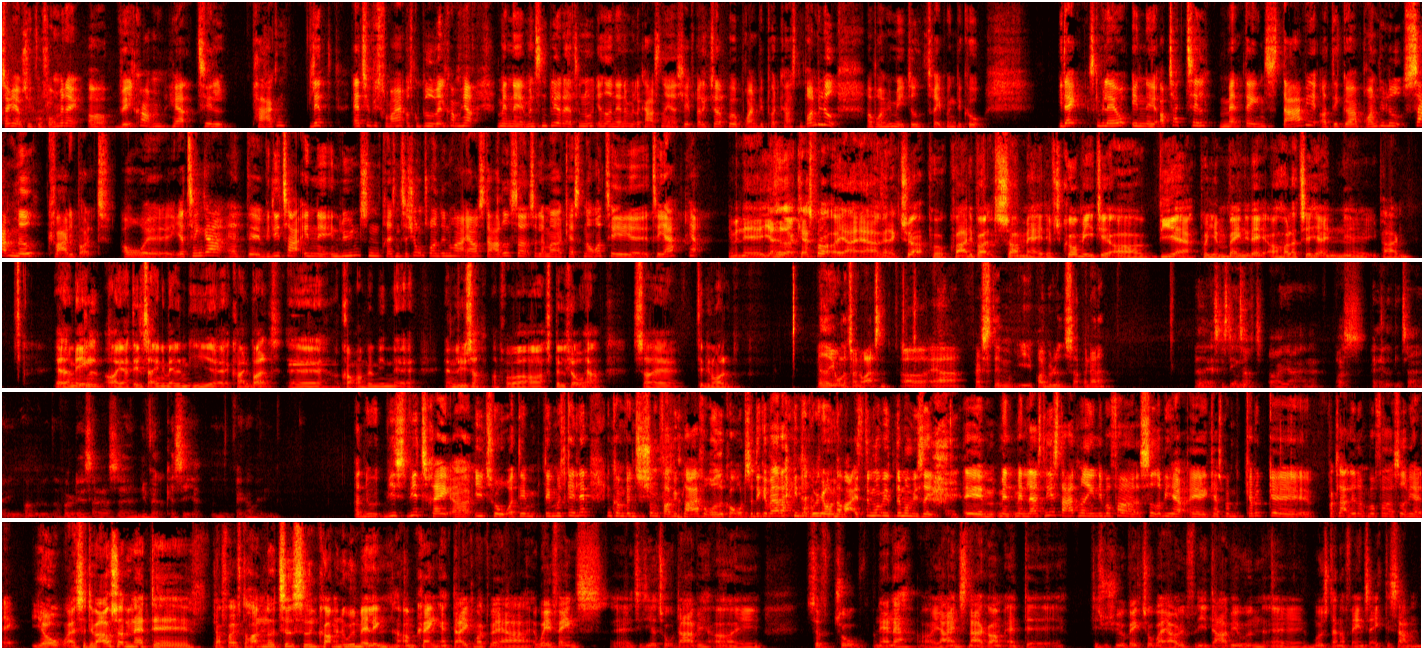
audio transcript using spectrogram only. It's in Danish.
Så kan jeg jo sige god formiddag og velkommen her til Parken. Lidt atypisk for mig at skulle byde velkommen her, men, øh, men sådan bliver det altså nu. Jeg hedder Nana Møller Carlsen, og jeg er chefredaktør på Brøndby-podcasten Brøndby Lyd og Brøndby-mediet 3.dk. I dag skal vi lave en øh, optag til mandagens derby, og det gør Brøndby Lyd sammen med Kvartibolt. Og øh, jeg tænker, at øh, vi lige tager en, øh, en lyn sådan præsentationsrunde. Nu har jeg også startet, så, så lad mig kaste den over til, øh, til jer her. Jamen, øh, jeg hedder Kasper, og jeg er redaktør på Kvartibolt, som er et FCK-medie, og vi er på hjemmebane i dag og holder til herinde øh, i parken. Jeg hedder Mikkel, og jeg deltager indimellem i øh, Kvartibolt, øh, og kommer med mine øh, analyser og prøver at spille klog her. Så øh, det er min rolle. Jeg hedder Jonathan Lorentzen og er fast stemme i Brøndby Lyd, så blandt andet. Jeg hedder Asger Stentoft, og jeg er også paneldeltager i Brøndby Lyd, og på det så er jeg også uh, nyvalgt kasserer i fanafdelingen. Og nu, vi, vi er tre, og I to, og det, det er måske lidt en kompensation for, at vi plejer at få røde kort, så det kan være, der er en, der ryger undervejs. Det må vi, det må vi se. Øhm, men, men lad os lige starte med egentlig, hvorfor sidder vi her? Øh, Kasper, kan du ikke øh, forklare lidt om, hvorfor sidder vi her i dag? Jo, altså det var jo sådan, at øh, der for efterhånden noget tid siden kom en udmelding omkring, at der ikke måtte være away-fans øh, til de her to derby, og øh, så tog Nana og jeg en snak om, at øh, det synes vi jo begge to var ærgerligt, fordi derby uden øh, modstanderfans er ikke det samme.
